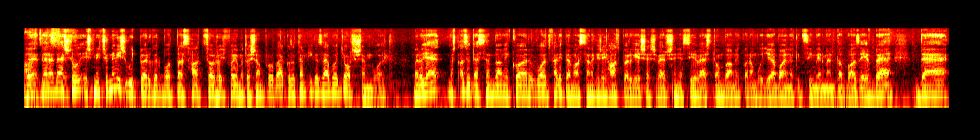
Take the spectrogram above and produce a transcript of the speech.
De, de ráadásul, és még csak nem is úgy pörgött Bottas hatszor, hogy folyamatosan próbálkozott, hanem igazából gyors sem volt. Mert ugye most az jut eszembe, amikor volt Felipe Massának is egy hatpörgéses verseny a Silverstone-ban, amikor amúgy a bajnoki címér ment abba az évbe, de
